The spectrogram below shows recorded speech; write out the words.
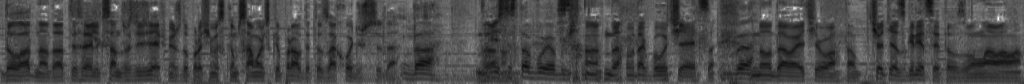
Да ладно, да. Ты Александр Зюзяев, между прочим, из «Комсомольской правды». Ты заходишь сюда. Да, да. Вместе с тобой обычно. Да, вот так получается. Да. Ну, давай, чего там? Что тебя с Грецией это взволновало?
